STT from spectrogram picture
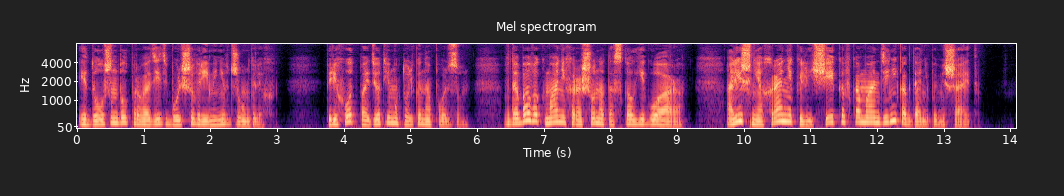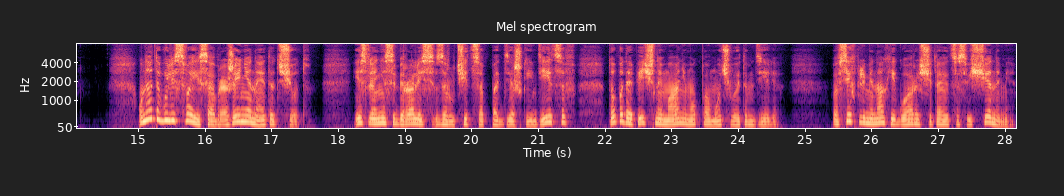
и должен был проводить больше времени в джунглях. Переход пойдет ему только на пользу. Вдобавок Мани хорошо натаскал ягуара, а лишний охранник или ищейка в команде никогда не помешает. У Ната были свои соображения на этот счет. Если они собирались заручиться поддержкой индейцев, то подопечный Мани мог помочь в этом деле. Во всех племенах ягуары считаются священными,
